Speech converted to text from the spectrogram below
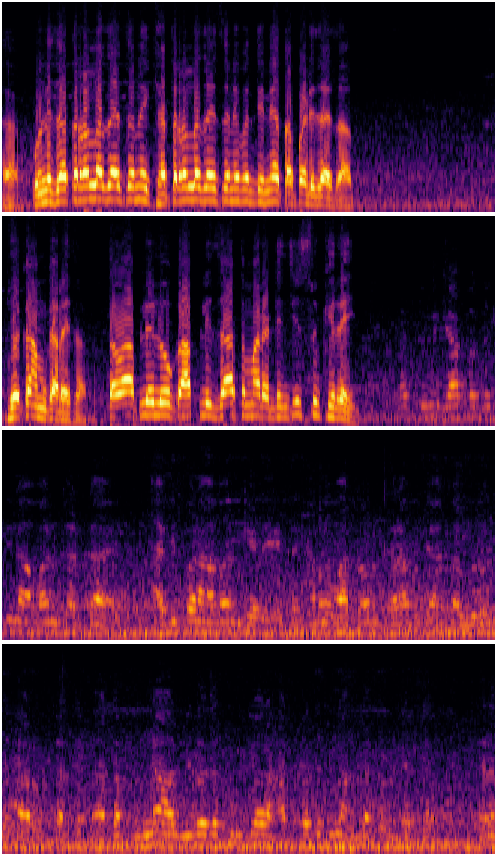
हा. कोणी जत्राला जायचं नाही खेत्राला जायचं नाही पण ते नेता पाडी जायचं आता. हे काम करायचं तेव्हा आपले लोक आपली जात मराठ्यांची सुखी राहील. तुम्ही ज्या पद्धतीनं आवाहन करताय आधी पण आवाहन केले त्याच्यामुळे वातावरण खराब होते विरोधक आरोप करतात. आता पुन्हा विरोधक तुमच्यावर हात पद्धतीनं हल्ला करू शकतात कारण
